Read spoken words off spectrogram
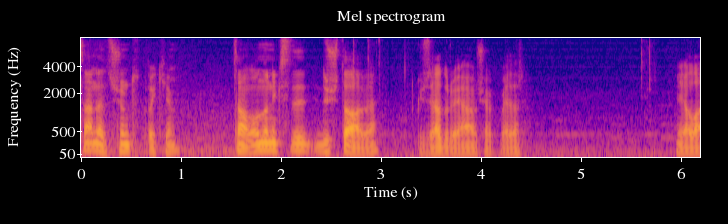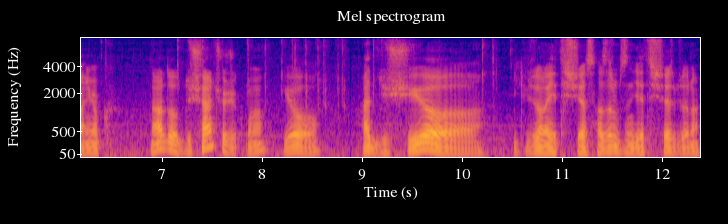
Sen de şunu tut bakayım. Tamam onun ikisi de düştü abi. Güzel duruyor ha uçak beyler. Yalan yok. Nerede o? Düşen çocuk mu? Yo. Ha düşüyor. İlk biz ona yetişeceğiz. Hazır mısın? Yetişeceğiz biz ona.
